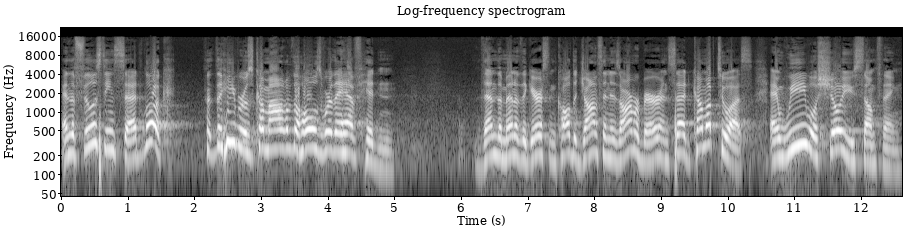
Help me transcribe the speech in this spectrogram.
And the Philistines said, Look, the Hebrews come out of the holes where they have hidden. Then the men of the garrison called to Jonathan, his armor bearer, and said, Come up to us, and we will show you something.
